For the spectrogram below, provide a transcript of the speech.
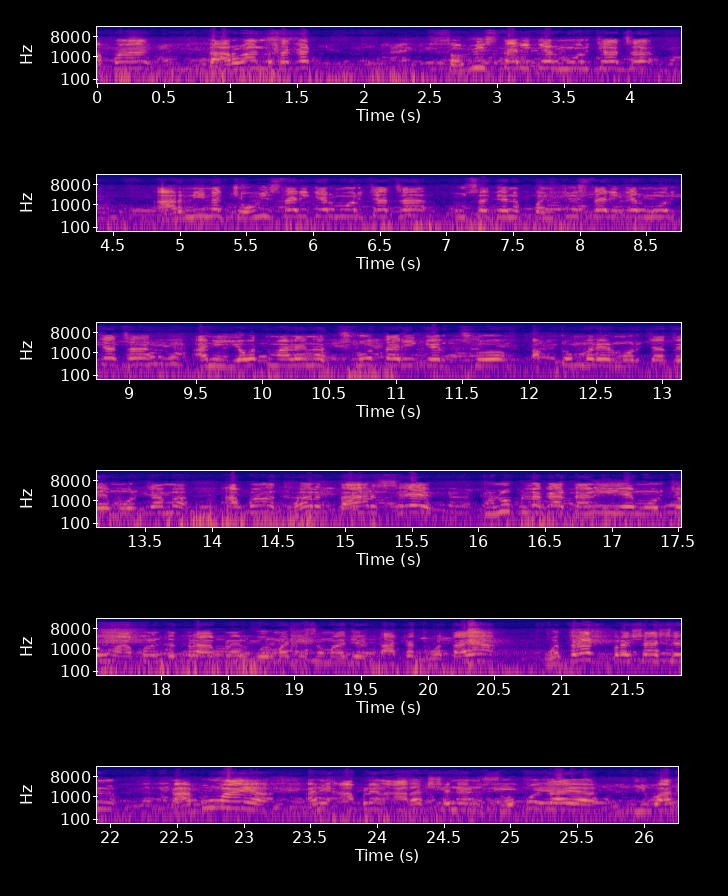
आपण दारवान सकट सव्वीस तारखेर मोर्चाचं आर्मीनं चोवीस तारखेर मोर्चाचं न पंचवीस तारखेर मोर्चाचं आणि यवतमाळ्यानं छो तारखेर छो ऑक्टोबरेर मोर्चाचं. मोर्चा मोर्चामं आपण घर दार से कुलूप लगात आणि हे मोर्चाऊ आपण जत्रा आपल्या गोरमाटी समाज समाजेर ताकद वताया. वत्रास प्रशासन काबू माया आणि आपल्या आरक्षण सोपो जाय ही वाद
